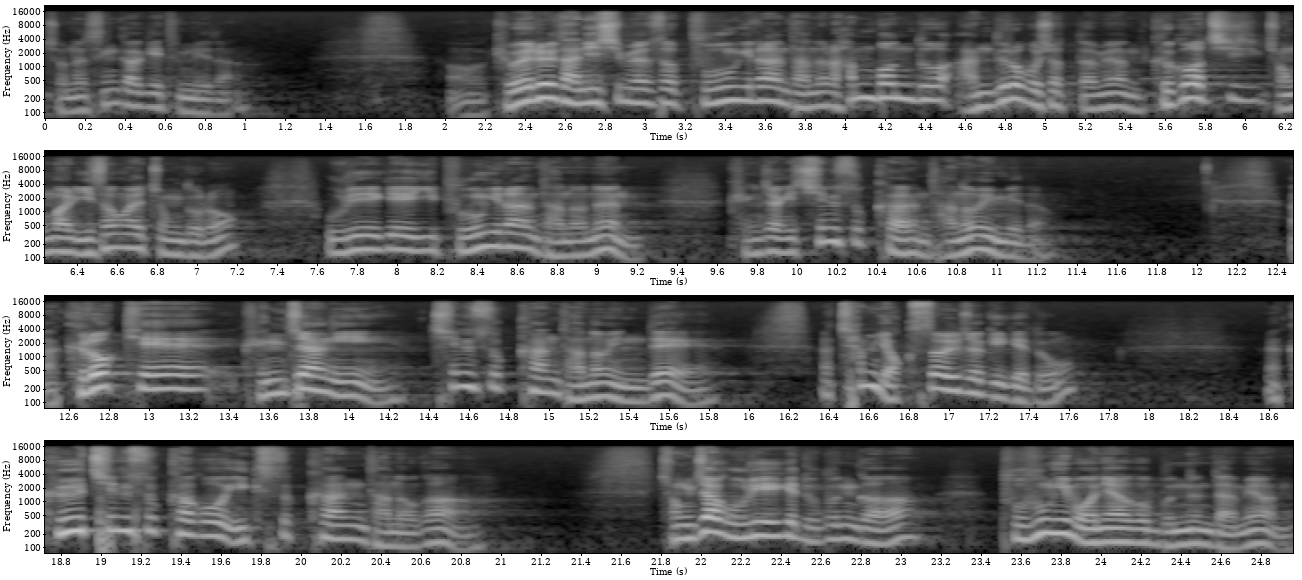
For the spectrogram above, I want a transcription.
저는 생각이 듭니다. 어, 교회를 다니시면서 부흥이라는 단어를 한 번도 안 들어보셨다면 그것이 정말 이상할 정도로 우리에게 이 부흥이라는 단어는 굉장히 친숙한 단어입니다. 아, 그렇게 굉장히 친숙한 단어인데 참 역설적이게도 그 친숙하고 익숙한 단어가 정작 우리에게 누군가 부흥이 뭐냐고 묻는다면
